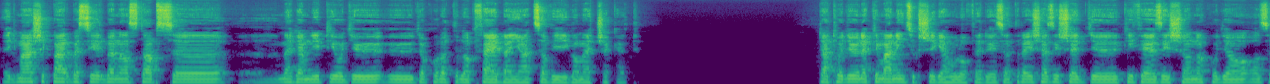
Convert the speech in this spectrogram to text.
egy másik párbeszédben a Stubbs megemlíti, hogy ő, ő gyakorlatilag fejben játsza végig a meccseket. Tehát, hogy ő neki már nincs szüksége holofedélzetre, és ez is egy kifejezés annak, hogy az,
